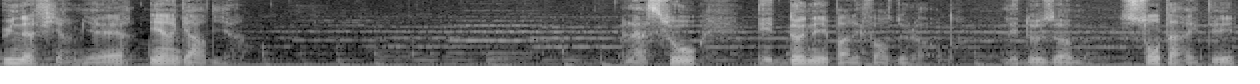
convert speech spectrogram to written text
une infirmière et un gardien. L'assaut est donné par les forces de l'ordre. Les deux hommes sont arrêtés,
